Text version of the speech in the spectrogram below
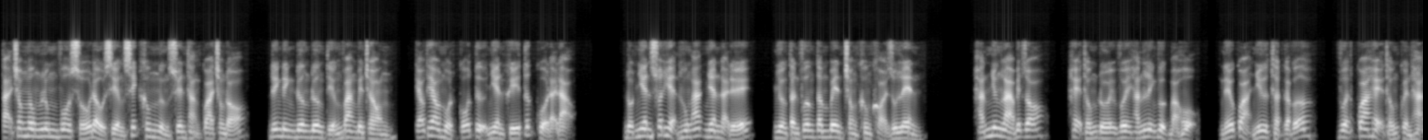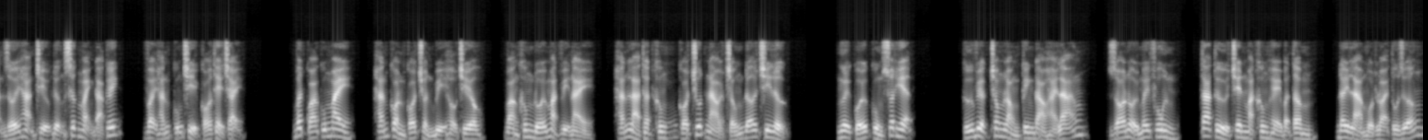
Tại trong mông lung vô số đầu xiềng xích không ngừng xuyên thẳng qua trong đó, đinh đinh đương đương tiếng vang bên trong, kéo theo một cỗ tự nhiên khí tức của đại đạo. Đột nhiên xuất hiện hung ác nhân đại đế, nhường tần phương tâm bên trong không khỏi run lên. Hắn nhưng là biết rõ, hệ thống đối với hắn lĩnh vực bảo hộ, nếu quả như thật gặp gỡ, vượt qua hệ thống quyền hạn giới hạn chịu đựng sức mạnh đả kích, vậy hắn cũng chỉ có thể chạy. Bất quá cũng may, hắn còn có chuẩn bị hậu chiêu, bằng không đối mặt vị này, hắn là thật không có chút nào chống đỡ chi lực. Người cuối cùng xuất hiện. Cứ việc trong lòng kinh đảo hải lãng gió nổi mây phun ta từ trên mặt không hề bận tâm đây là một loại tu dưỡng.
